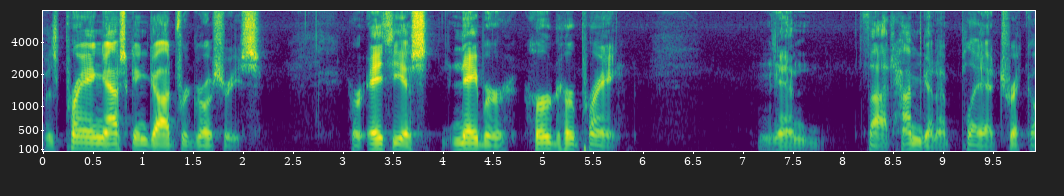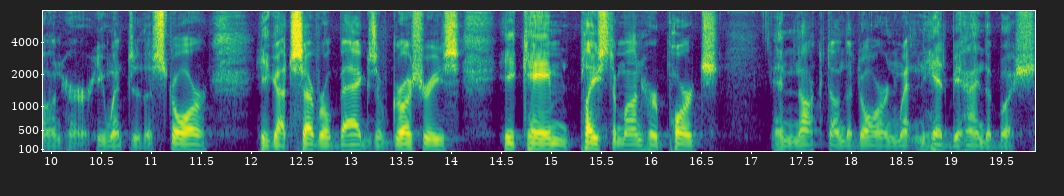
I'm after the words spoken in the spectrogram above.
was praying, asking God for groceries. Her atheist neighbor heard her praying and thought, I'm going to play a trick on her. He went to the store. He got several bags of groceries. He came, placed them on her porch, and knocked on the door and went and hid behind the bush.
